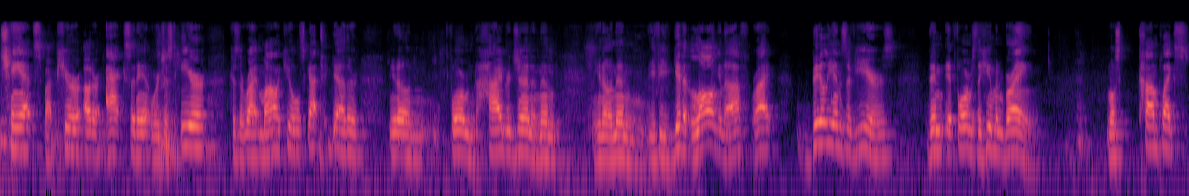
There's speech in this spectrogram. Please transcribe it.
chance, by pure, utter accident, we're just here because the right molecules got together, you know, and formed hydrogen, and then, you know, and then if you give it long enough, right, billions of years, then it forms the human brain. Most complex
